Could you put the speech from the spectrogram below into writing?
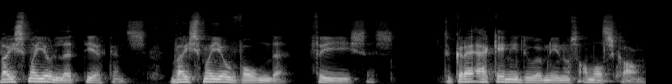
"Wys my jou littekens, wys my jou wonde vir Jesus." Toe kry ek en die dominee en ons almal skaam.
